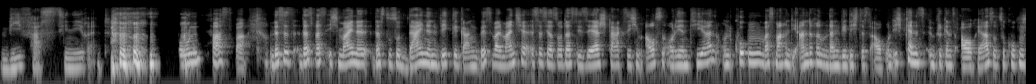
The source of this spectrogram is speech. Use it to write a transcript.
Wie faszinierend. Unfassbar. Und das ist das, was ich meine, dass du so deinen Weg gegangen bist, weil manche ist es ja so, dass sie sehr stark sich im Außen orientieren und gucken, was machen die anderen und dann will ich das auch. Und ich kenne es übrigens auch, ja, so zu gucken,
